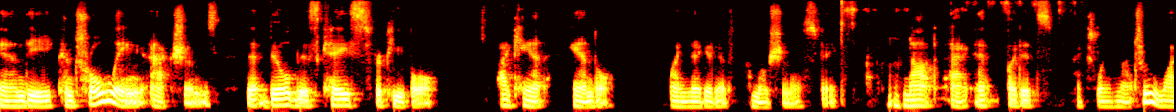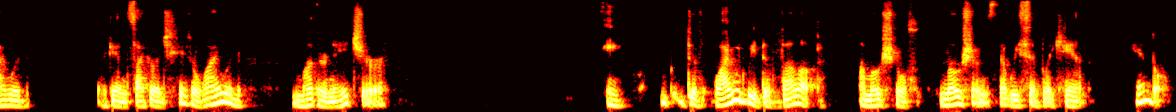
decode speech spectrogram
and the controlling actions that build this case for people. I can't handle my negative emotional state. Mm-hmm. Not, but it's actually not true. Why would, again, psychoeducation? Why would Mother Nature? Why would we develop emotional emotions that we simply can't handle?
